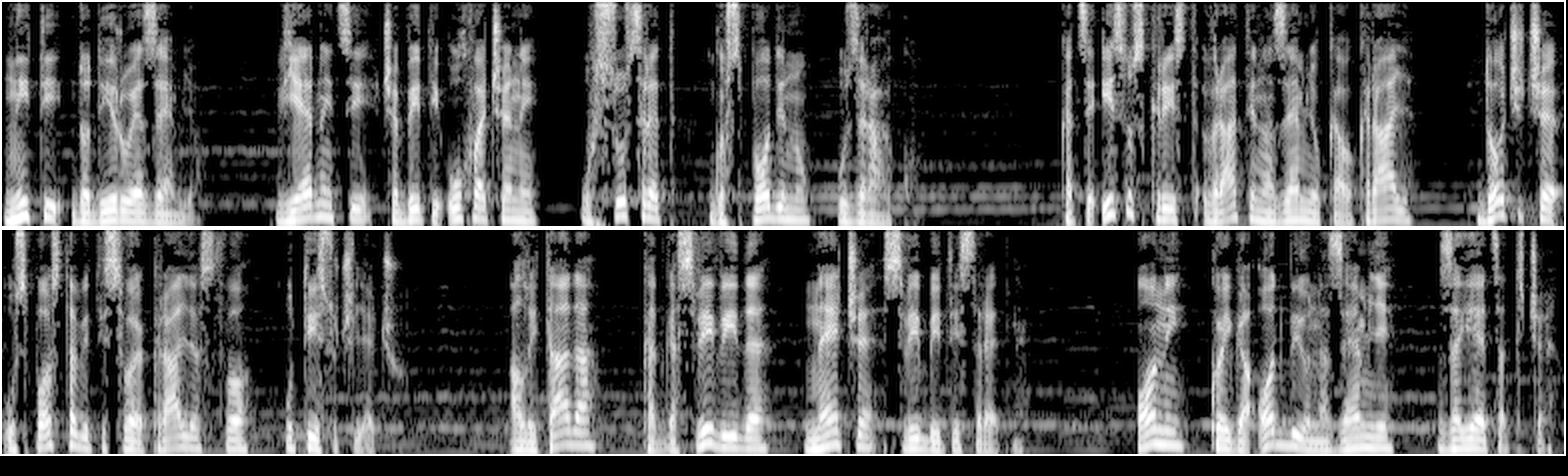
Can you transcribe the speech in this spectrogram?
niti dodiruje zemlju. Vjernici će biti uhvaćeni u susret gospodinu u zraku. Kad se Isus Krist vrati na zemlju kao kralj, doći će uspostaviti svoje kraljevstvo u tisućljeću. Ali tada, kad ga svi vide, neće svi biti sretni. Oni koji ga odbiju na zemlji zajecat će,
